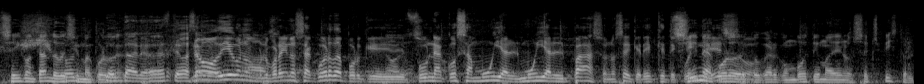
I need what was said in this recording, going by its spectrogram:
seguí contando a ver si me acuerdo. Contale, a ver. Te vas a No, acordar. Diego no- por ahí no se acuerda porque fue una cosa muy al, muy al paso. No sé, ¿querés que te Sí cuente me acuerdo eso? de tocar con vos tema de los Sex Pistols.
